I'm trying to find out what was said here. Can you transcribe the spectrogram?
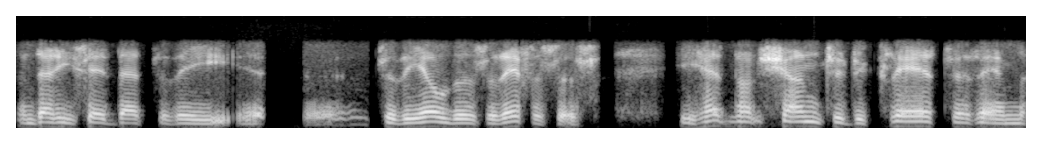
And that he said that to the, uh, to the elders at Ephesus. He had not shunned to declare to them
